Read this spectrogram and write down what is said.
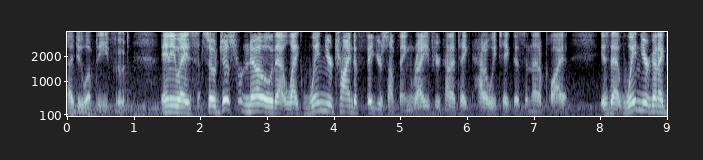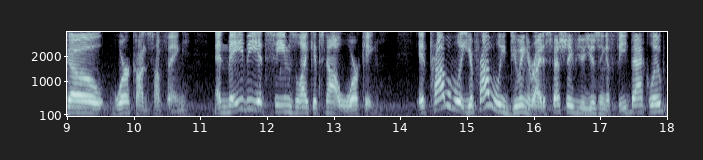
I do love to eat food. Anyways, so just know that like when you're trying to figure something, right? If you're kind of take how do we take this and then apply it, is that when you're gonna go work on something and maybe it seems like it's not working. It probably you're probably doing it right, especially if you're using a feedback loop,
